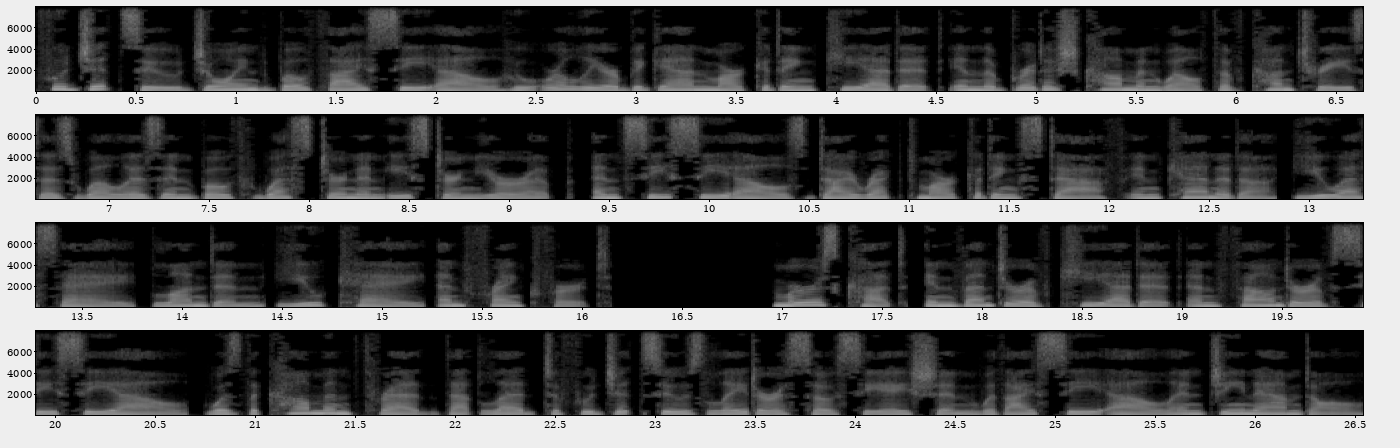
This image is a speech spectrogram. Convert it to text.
Fujitsu joined both ICL who earlier began marketing KeyEdit in the British Commonwealth of countries as well as in both Western and Eastern Europe, and CCL's direct marketing staff in Canada, USA, London UK, and Frankfurt. Mers Kutt, inventor of KeyEdit and founder of CCL, was the common thread that led to Fujitsu's later association with ICL and Gene Amdahl.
